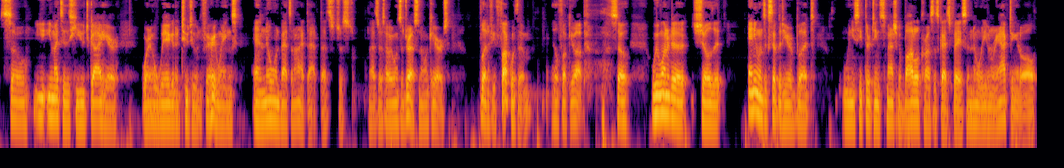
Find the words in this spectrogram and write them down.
So you, you might see this huge guy here wearing a wig and a tutu and fairy wings and no one bats an eye at that. That's just that's just how he wants to dress. No one cares. But if you fuck with him, he'll fuck you up. So we wanted to show that anyone's accepted here, but when you see 13 smashing a bottle across this guy's face and no one even reacting at all,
